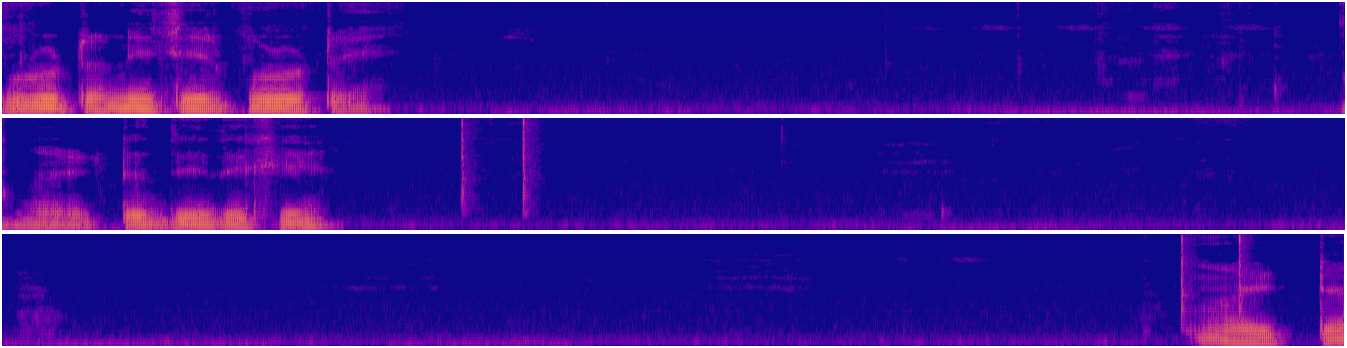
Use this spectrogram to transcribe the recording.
পুরোটা নিচের পুরোটাই একটা দিয়ে দেখি আরেকটা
